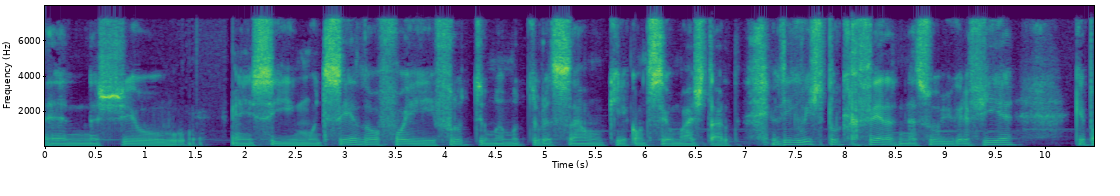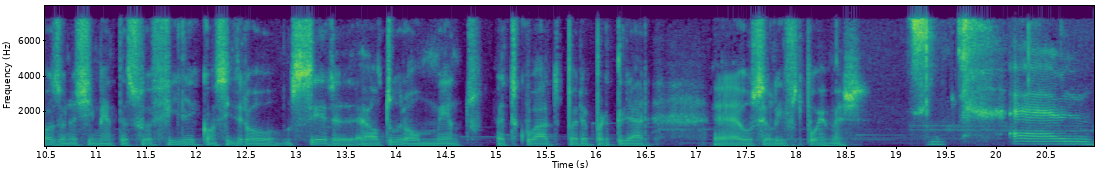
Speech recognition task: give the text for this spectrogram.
eh, nasceu em si muito cedo ou foi fruto de uma maturação que aconteceu mais tarde? Eu digo isto porque refere na sua biografia que após o nascimento da sua filha considerou ser a altura ou o momento adequado para partilhar uh, o seu livro de poemas. Sim. Um,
